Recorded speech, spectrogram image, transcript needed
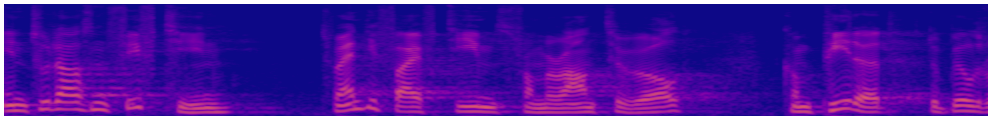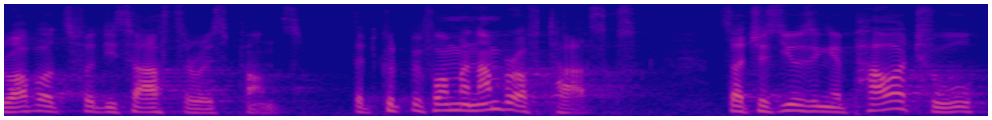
In 2015, 25 teams from around the world competed to build robots for disaster response that could perform a number of tasks, such as using a power tool,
